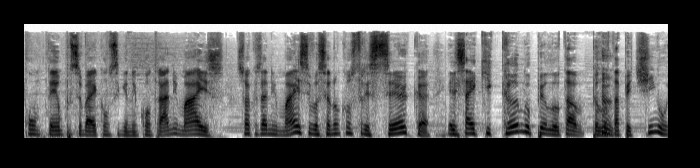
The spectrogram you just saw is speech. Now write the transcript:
com o tempo, você vai conseguindo encontrar animais. Só que os animais, se você não construir cerca, eles saem que quicando pelo, ta, pelo tapetinho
